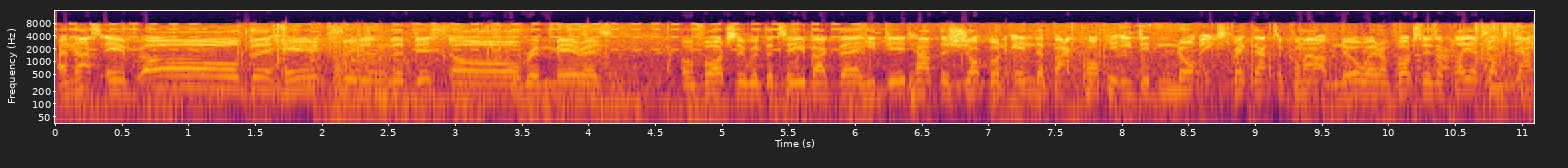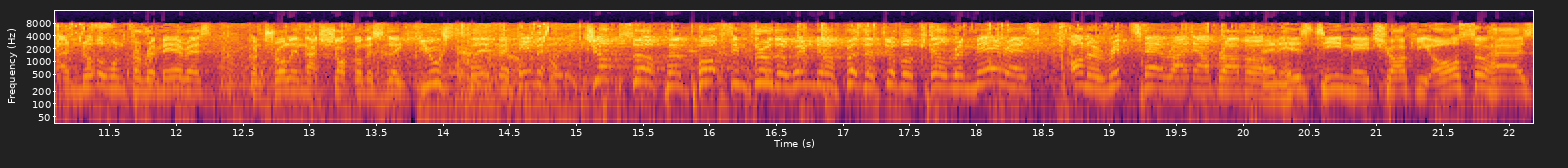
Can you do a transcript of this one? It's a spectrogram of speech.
and that's if. Oh, the hatred and the dis. Oh, Ramirez unfortunately, with the teabag there. He did have the shotgun in the back pocket. He did not expect that to come out of nowhere. Unfortunately, as a player drops down, another one for Ramirez, controlling that shotgun. This is a huge play for him. Jumps up and pokes him through the window for the double kill. Ramirez on a rip tear right now, bravo. And his teammate, Chalky, also has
